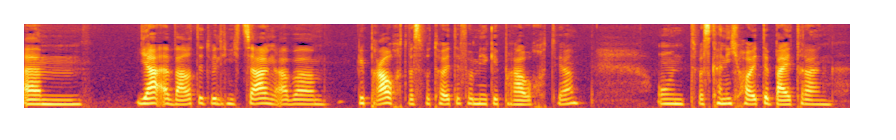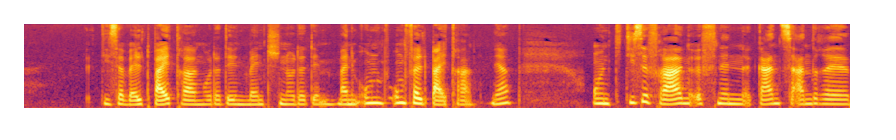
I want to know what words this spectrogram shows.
ähm, ja erwartet will ich nicht sagen, aber gebraucht, was wird heute von mir gebraucht, ja? Und was kann ich heute beitragen dieser Welt beitragen oder den Menschen oder dem, meinem um Umfeld beitragen. Ja? Und diese Fragen öffnen ganz andere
